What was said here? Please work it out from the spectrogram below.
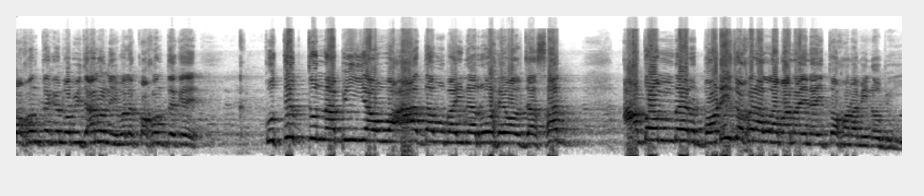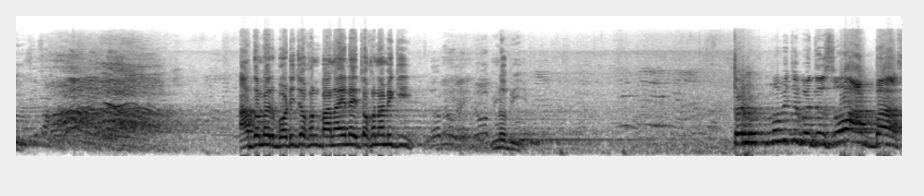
কখন থেকে নবী জানো নি বলে কখন থেকে? আদামু বাইনা রোহে জাসাদ। আদমের বডি যখন আল্লাহ বানাই নাই তখন আমি নবী। আদমের বডি যখন বানাই নাই তখন আমি কি? নবী তো কইতেছ ও আব্বাস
